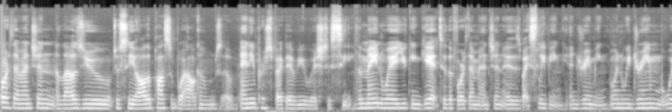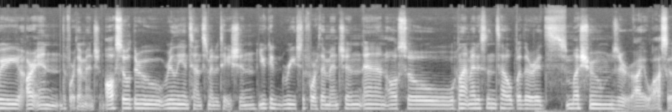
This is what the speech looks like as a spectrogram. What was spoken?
Fourth dimension allows you to see all the possible outcomes of any perspective you wish to see. The main way you can get to the fourth dimension is by sleeping and dreaming. When we dream, we are in the fourth dimension. Also, through really intense meditation, you can reach the fourth dimension, and also plant medicines help, whether it's mushrooms or ayahuasca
